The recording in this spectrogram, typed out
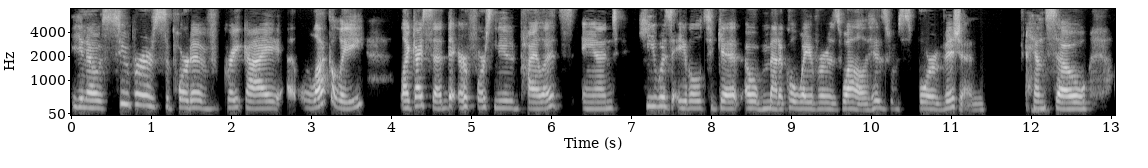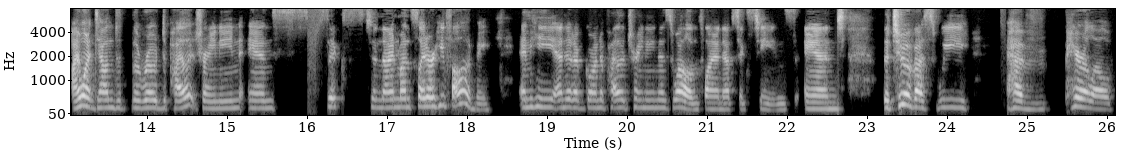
you know, super supportive, great guy. Luckily, like I said, the Air Force needed pilots and he was able to get a medical waiver as well. His was for vision. And so I went down the road to pilot training, and six to nine months later, he followed me and he ended up going to pilot training as well and flying F-16s. And the two of us, we have parallel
